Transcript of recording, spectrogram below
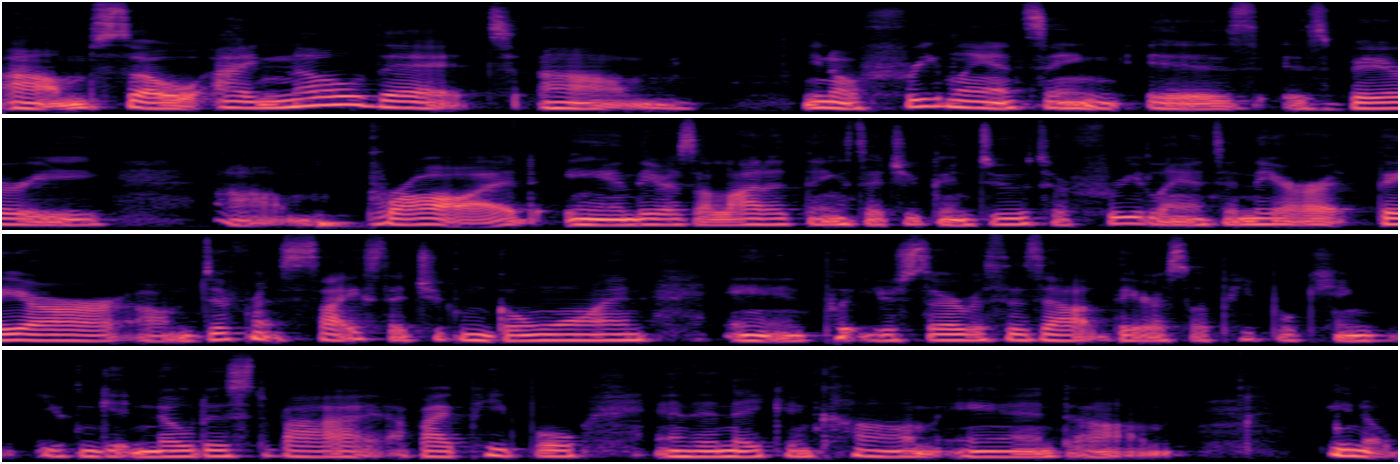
Um, so I know that um, you know freelancing is is very um, broad, and there's a lot of things that you can do to freelance. And there are there are um, different sites that you can go on and put your services out there, so people can you can get noticed by by people, and then they can come and um, you know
